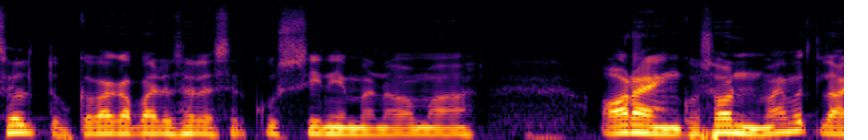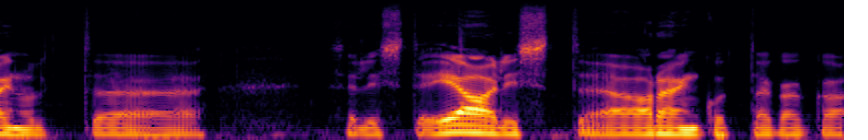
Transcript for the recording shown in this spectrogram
sõltub ka väga palju sellest, et kus inimene oma äh, arengus on, ma ei mõtle ainult äh, sellist ealist äh, arengut, aga ka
